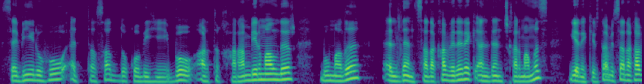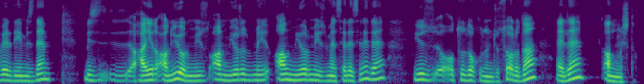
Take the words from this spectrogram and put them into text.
sebiluhu et tasadduku bihi. Bu artık haram bir maldır. Bu malı elden sadaka vererek elden çıkarmamız gerekir. Tabi sadaka verdiğimizde biz hayır alıyor muyuz, almıyoruz mu, almıyor muyuz meselesini de 139. soruda ele almıştık.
